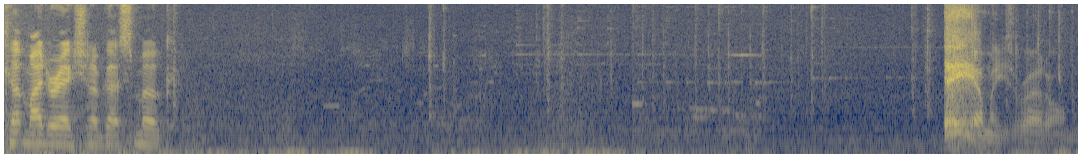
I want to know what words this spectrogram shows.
Cut my direction. I've got smoke. Damn, he's right on me.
